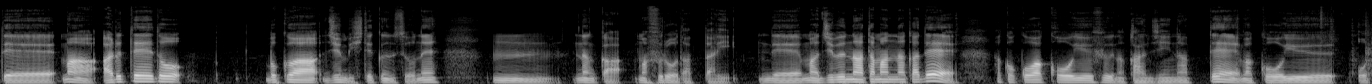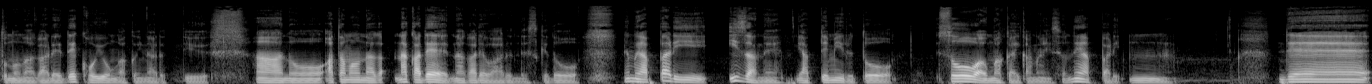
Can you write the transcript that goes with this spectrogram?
て、まあ、ある程度、僕は準備していくんですよね。うん、なんか、まあ、フローだったり。で、まあ、自分の頭の中で、ここはこういう風な感じになって、まあ、こういう音の流れでこういう音楽になるっていう、あの、頭の中で流れはあるんですけど、でもやっぱり、いざね、やってみると、そうはうまくはいかないんですよね、やっぱり。うん。で、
